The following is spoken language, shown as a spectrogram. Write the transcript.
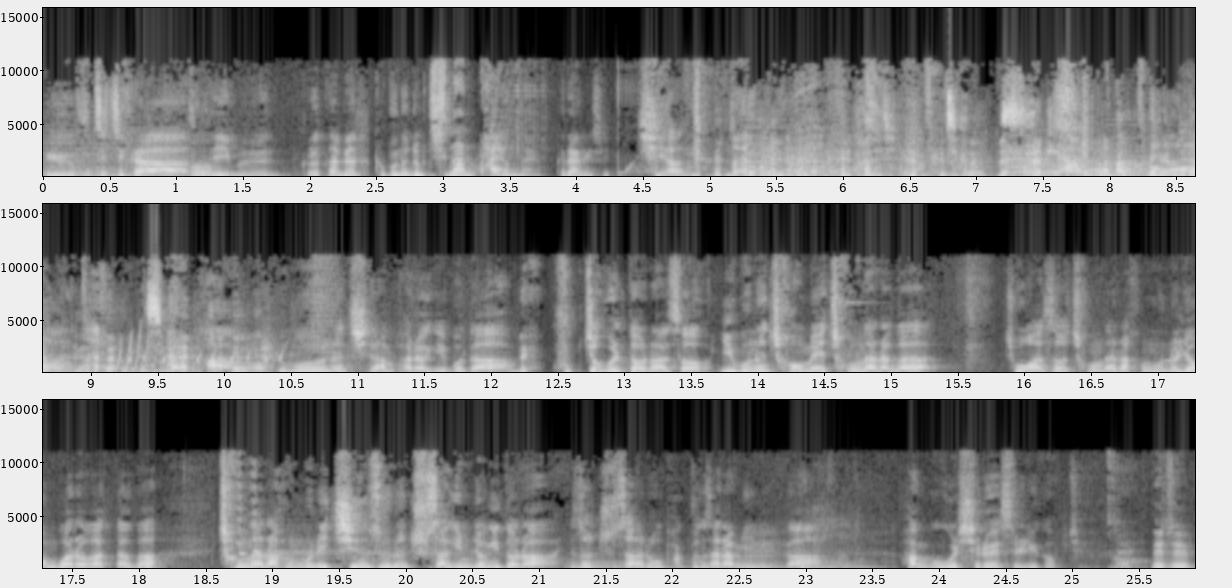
그 후치치카 선생님은 그렇다면 그분은 좀 친한 파였나요? 그 당시. 지한. 어, 그분은 칠한파라기보다 국적을 떠나서 이분은 처음에 청나라가 좋아서 청나라 학문을 연구하러 갔다가 청나라 학문의 진수는 추사 김정이더라 해서 추사로 바꾼 사람이니까 한국을 싫어했을 리가 없죠. 네. 근데 이제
